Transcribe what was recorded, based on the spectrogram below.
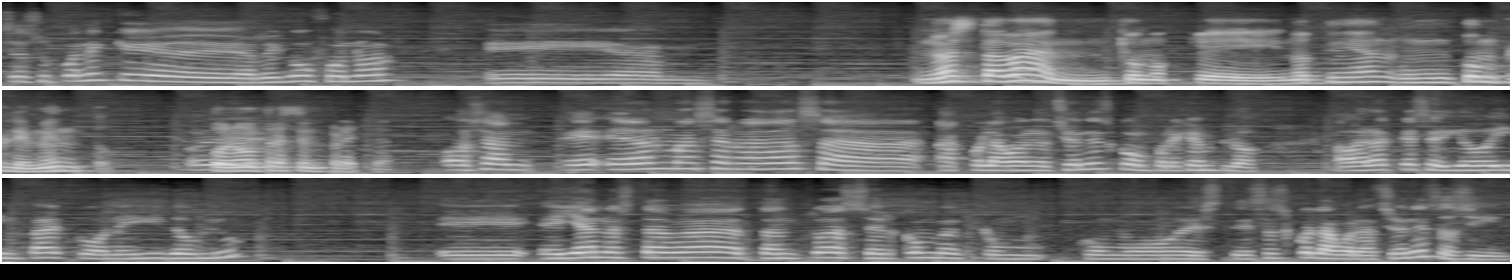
se supone que Ring of Honor eh, um, no estaban como que no tenían un complemento con otras empresas. O sea, e, eran más cerradas a, a, colaboraciones como por ejemplo, ahora que se dio Impact con AEW, eh, ella no estaba tanto a hacer como, como, este, esas colaboraciones, ¿o sí?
